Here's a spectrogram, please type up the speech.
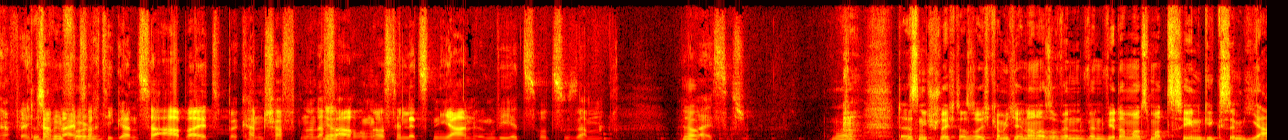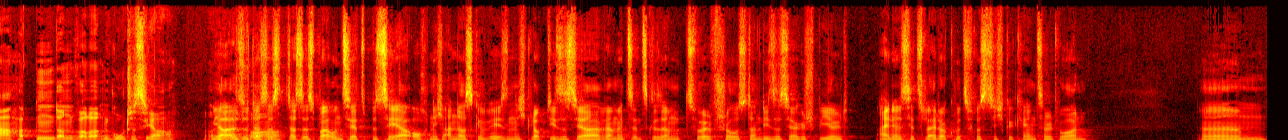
Ja, vielleicht Das jeden Fall- einfach die ganze Arbeit, Bekanntschaften und Ja. Erfahrungen aus den letzten Jahren irgendwie jetzt so zusammen. Wer Ja. weiß das schon. Ja, das ist nicht schlecht. Also ich kann mich erinnern, also wenn, wenn wir damals mal 10 Gigs im Jahr hatten, dann war das ein gutes Jahr. ja, also das war- ist, das ist bei uns jetzt bisher auch nicht anders gewesen. Ich glaube, dieses Jahr, wir haben jetzt insgesamt zwölf Shows dann dieses Jahr gespielt. Eine ist jetzt leider kurzfristig gecancelt worden. Ähm,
